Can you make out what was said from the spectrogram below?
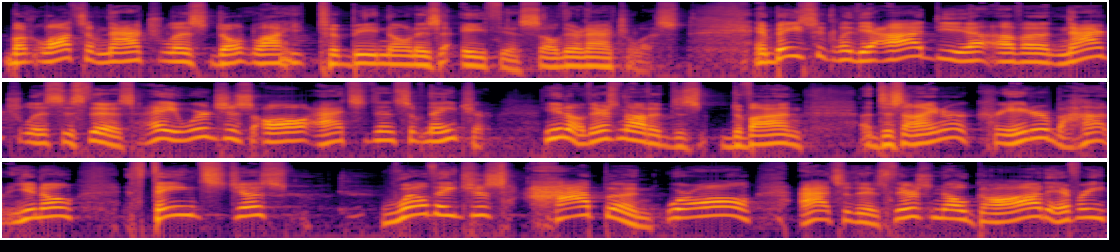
But lots of naturalists don't like to be known as atheists, so they're naturalists. And basically, the idea of a naturalist is this hey, we're just all accidents of nature. You know, there's not a divine a designer, creator behind, you know, things just well, they just happen. We're all accidents. There's no God. Every,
